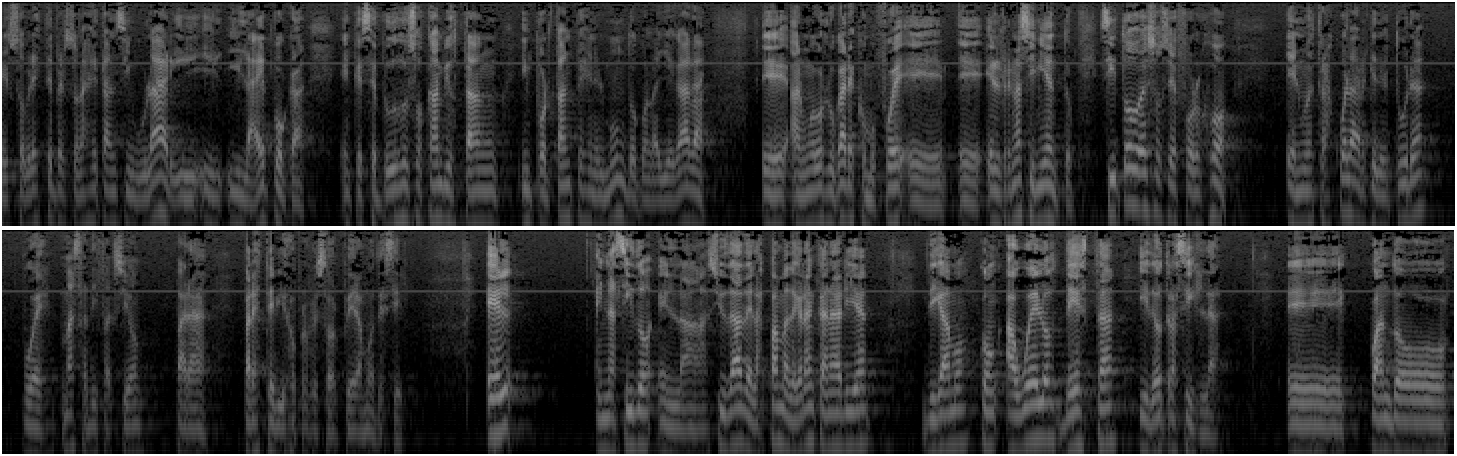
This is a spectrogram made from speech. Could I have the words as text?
sobre este personaje tan singular y, la época en que se produjo esos cambios tan importantes en el mundo con la llegada a nuevos lugares como fue el Renacimiento. Si todo eso se forjó en nuestra escuela de arquitectura, pues más satisfacción para, para este viejo profesor, pudiéramos decir. Él es nacido en la ciudad de Las Palmas de Gran Canaria, digamos, con abuelos de esta y de otras islas. cuando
